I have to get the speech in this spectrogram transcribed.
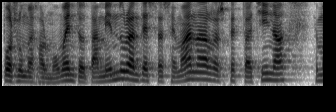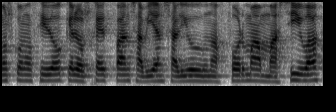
por su mejor momento. También durante esta semana, respecto a China, hemos conocido que los hedge funds habían salido de una forma masiva,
